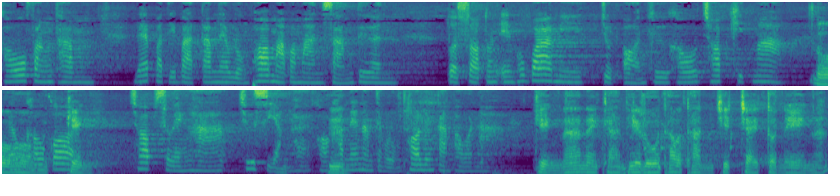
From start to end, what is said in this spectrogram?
เขาฟังธรรมและปฏิบัติตามแนวหลวงพ่อมาประมาณสามเดือน ตรวจสอบตนเองพบว่ามีจุดอ่อนคือเขาชอบคิดมาก แล้วเขาก็ ชอบแสวงหาชื่อเสียงค่ะขอคำแนะนำจากหลวงพ่อเรื่องการภาวนา เก่งนะในการที่รู้เท่าทันจิตใจตนเองนะ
